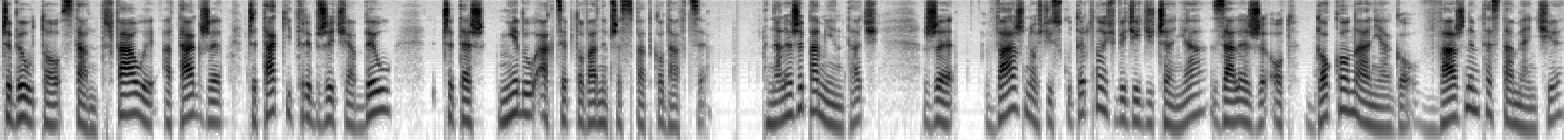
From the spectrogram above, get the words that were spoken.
czy był to stan trwały, a także czy taki tryb życia był, czy też nie był akceptowany przez spadkodawcę. Należy pamiętać, że ważność i skuteczność wydziedziczenia zależy od dokonania go w ważnym testamencie,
